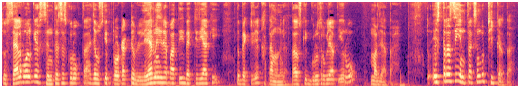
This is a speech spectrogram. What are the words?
तो सेल बॉल के सिंथेसिस को रोकता है। जब उसकी प्रोटेक्टिव लेयर नहीं रह पाती बैक्टीरिया की तो बैक्टीरिया खत्म होने लगता है। उसकी ग्रोथ रुक जाती है और वो मर जाता है। तो इस तरह से इन्फेक्शन को ठीक करता है।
